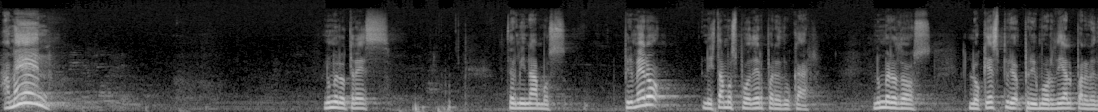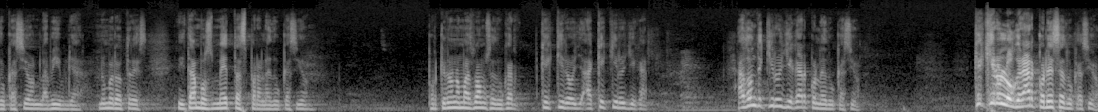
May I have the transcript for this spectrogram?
Amén. Número tres. Terminamos. Primero, necesitamos poder para educar. Número dos, lo que es primordial para la educación, la Biblia. Número tres, necesitamos metas para la educación. Porque no nomás vamos a educar, ¿qué quiero, ¿a qué quiero llegar? ¿A dónde quiero llegar con la educación? ¿Qué quiero lograr con esa educación?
